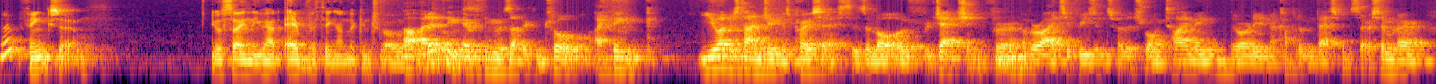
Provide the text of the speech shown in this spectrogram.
I don't think so. You're saying that you had everything under control. Uh, I don't think everything was under control. I think you understand during this process there's a lot of rejection for mm-hmm. a variety of reasons, whether it's wrong timing, they're already in a couple of investments that are similar.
